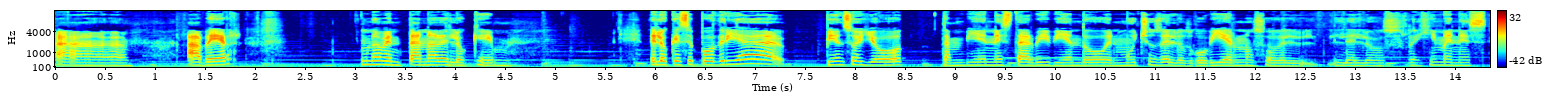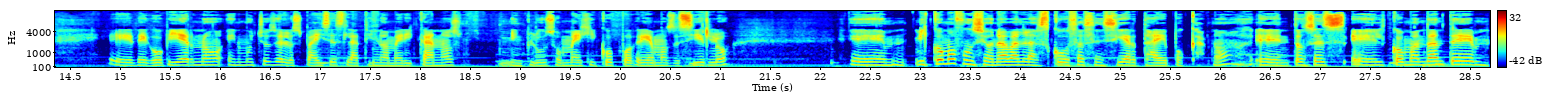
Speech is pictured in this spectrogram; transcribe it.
a, a ver una ventana de lo que de lo que se podría, pienso yo, también estar viviendo en muchos de los gobiernos o de los regímenes eh, de gobierno en muchos de los países latinoamericanos, incluso México, podríamos decirlo, em, y cómo funcionaban las cosas en cierta época, ¿no? Eh, entonces, el comandante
